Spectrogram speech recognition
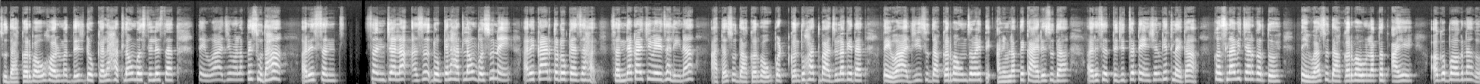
सुधाकर भाऊ हॉलमध्येच डोक्याला हात लावून बसलेले असतात. तेव्हा आजी मला ते सुधा. अरे सं संचाला असं डोक्याला हात लावून बसू नये. अरे काढ तो डोक्याचा हात. संध्याकाळची वेळ झाली ना? आता सुधाकर भाऊ पटकन तो हात बाजूला घेतात. तेव्हा आजी सुधाकर भाऊंजवळ येते आणि मला लागते काय रे सुधा? अरे सत्यजितचं टेन्शन घेतलंय का? कसला विचार करतोय? तेव्हा सुधाकर भाऊ लागतात आहे. अगं बघ ना गं.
